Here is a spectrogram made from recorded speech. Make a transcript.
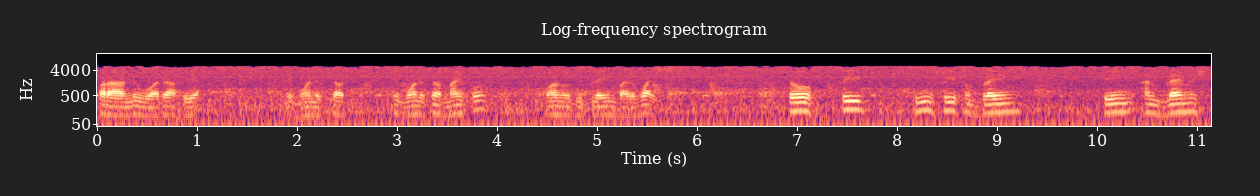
Paranuvara Paya. If one is not if one is not mindful, one will be blamed by the wives. So free being free from blame, being unblemished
